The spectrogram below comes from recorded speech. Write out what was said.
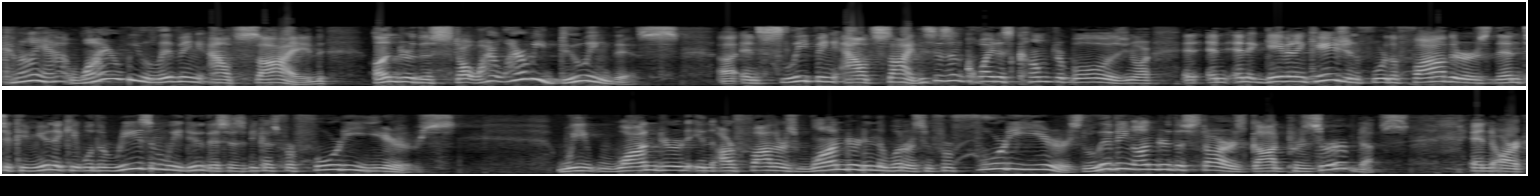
can I, why are we living outside under the star. Why, why are we doing this? Uh, and sleeping outside. This isn't quite as comfortable as, you know, and, and, and it gave an occasion for the fathers then to communicate, well, the reason we do this is because for 40 years, we wandered in, our fathers wandered in the wilderness, and for 40 years, living under the stars, God preserved us and our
